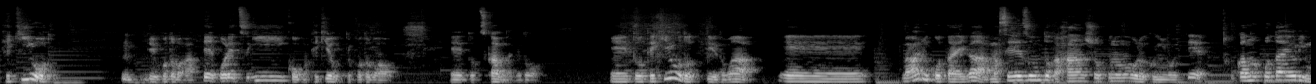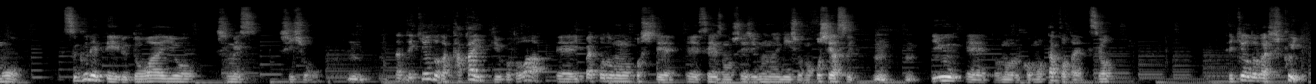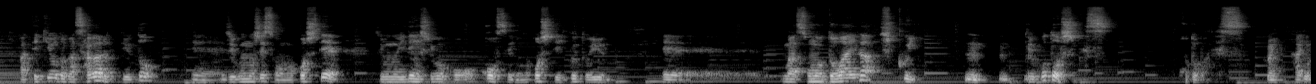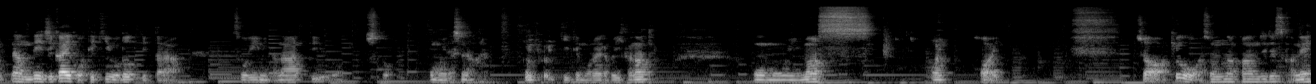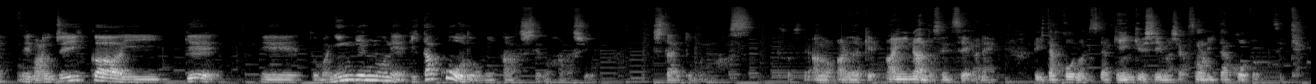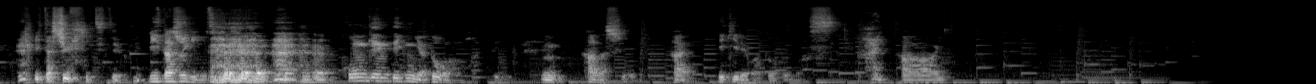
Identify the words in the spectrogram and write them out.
適用度うんっていう言葉があって、これ次以降も適用度って言葉を、えー、と使うんだけど、えー、と適用度っていうのは、えーまあ、ある個体が、まあ、生存とか繁殖の能力において、他の個体よりも優れている度合いを示す指標。うん。適応度が高いっていうことは、えーいっぱい子供を残して、えー生存して自分の遺伝子を残しやすいっうん。うん。ていう、えー、と能力を持った個体ですよ。適応度が低いとか適応度が下がるっていうと、えー自分の子孫を残して自分の遺伝子をこう後世に残していくという、えーまあ、その度合いが低いうん。うん。ということを示す言葉です。はい。はい。なので次回以降適応度って言ったらそういう意味だなっていうのをちょっと思い出しながら。聞いてもらえればいいかなと思います。はい。はい。じゃあ、今日はそんな感じですかね。えっと、はい次回で、えっと、まあ、人間のね、利他行動に関しての話をしたいと思います。そうですね。あの、あれだけ、アインランド先生がね、リタ行動については言及していましたが、そのリタ行動について、リタ主義について、利他主義について根源的にはどうなのかっていううん話を、はい、できればと思います。はい。はーい。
